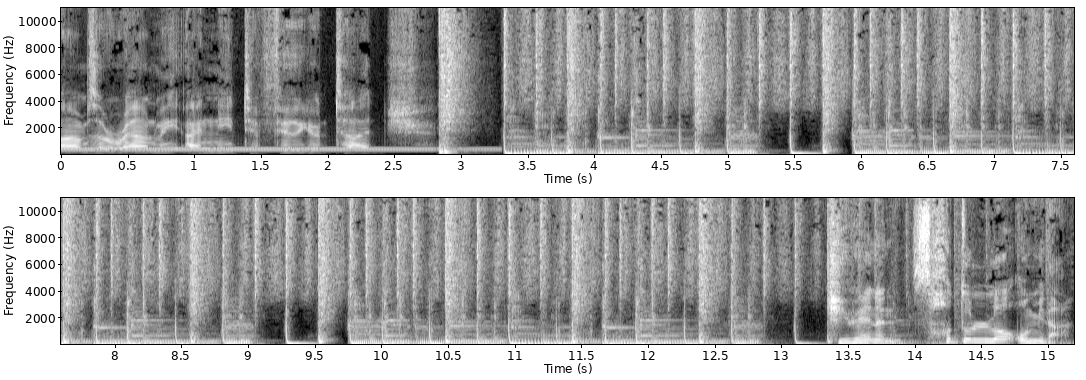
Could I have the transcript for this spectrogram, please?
Arms around me. I need to feel your touch. 기회는 서둘러 옵니다.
